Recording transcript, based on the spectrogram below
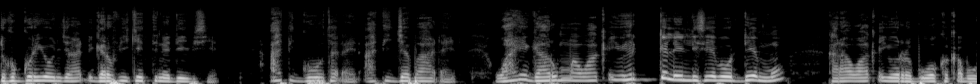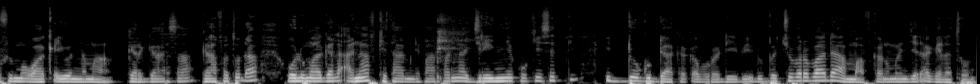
Dogoggora yoo hin jiraadhe gara ofii keetti na deebisi. Ati gootadha, ati jabaadha. Waa'ee gaarummaa waaqayyoo erga leellisee booddee immoo. Karaa waaqayyoo irra bu'uu akka qabuuf immoo waaqayyoon nama gargaarsaa gaafatudha. Walumaa gala anaaf kitaabni faarfannaa jireenya koo keessatti iddoo guddaa akka qaburra deebi'ee dubbachuu barbaada. Ammaaf kanuman jedha galatoome.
